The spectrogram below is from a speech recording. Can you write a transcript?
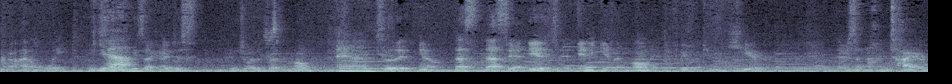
well, I don't wait. He's Yeah. He's like, I just enjoy the present moment. Yeah. So that you know, that's that's the idea. Is at any given moment, if we were can hear, there's an entire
